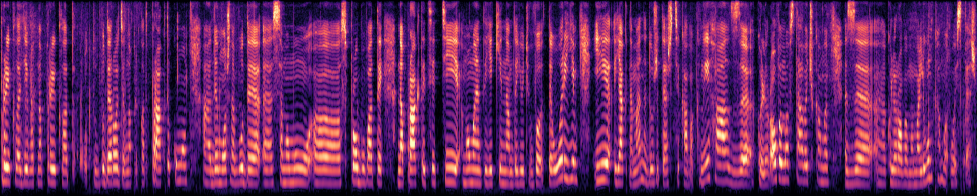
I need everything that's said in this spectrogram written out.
прикладів. От, наприклад, от тут буде розділ, наприклад, практикуму, де можна буде е, самому е, спробувати на практиці ті моменти, які нам дають в теорії. І, як на мене, дуже теж цікава книга з кольоровими вставочками, з е, кольоровими малюнками. Ось теж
